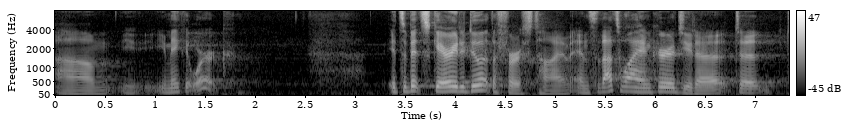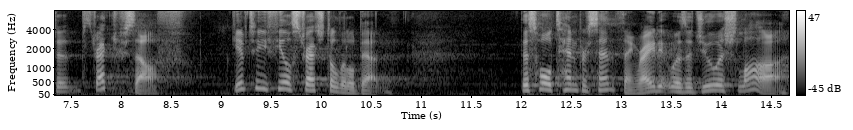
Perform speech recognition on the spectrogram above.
um, you, you make it work. It's a bit scary to do it the first time, and so that's why I encourage you to, to, to stretch yourself. Give till you feel stretched a little bit. This whole 10% thing, right? It was a Jewish law.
